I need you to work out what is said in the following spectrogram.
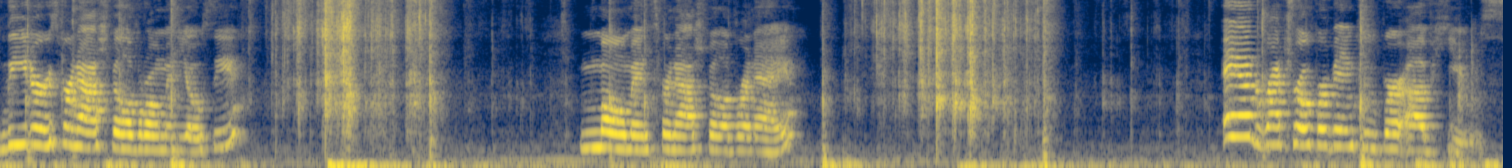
Leaders for Nashville of Roman Josi. Moments for Nashville of Rinne. And Retro for Vancouver of Hughes.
